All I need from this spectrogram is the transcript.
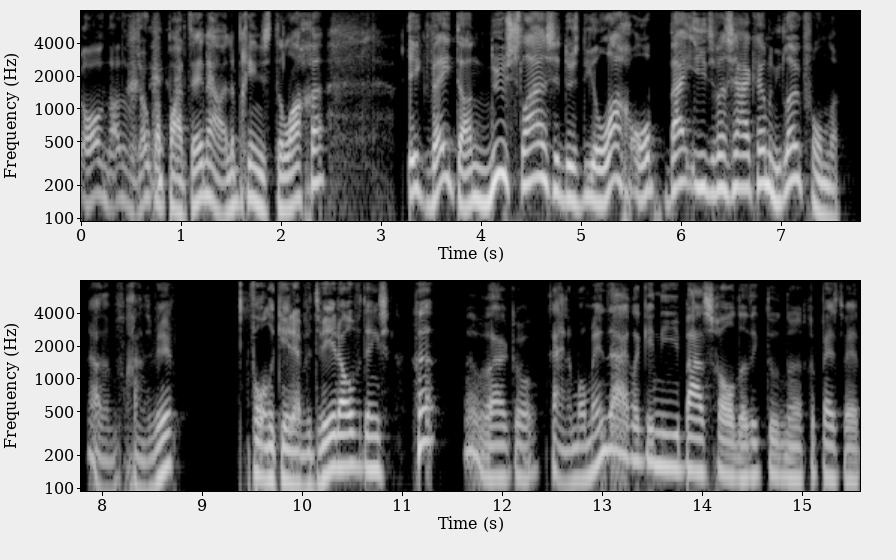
oh, nou, dat was ook apart. Hè? Nou, en dan beginnen ze te lachen. Ik weet dan, nu slaan ze dus die lach op bij iets wat ze eigenlijk helemaal niet leuk vonden. Nou, dan gaan ze weer. Volgende keer hebben we het weer over. Denk ze, huh, dat was wel een moment eigenlijk in die basisschool dat ik toen uh, gepest werd.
